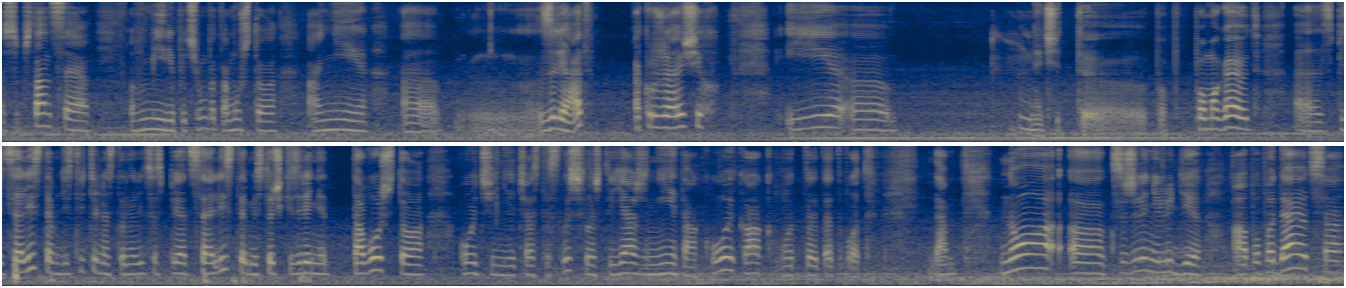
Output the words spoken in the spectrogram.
субстанция в мире. Почему? Потому что они а, злят окружающих и э, значит, э, помогают э, специалистам действительно становиться специалистами с точки зрения того, что очень я часто слышала, что я же не такой, как вот этот вот. Да. Но, к сожалению, люди попадаются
